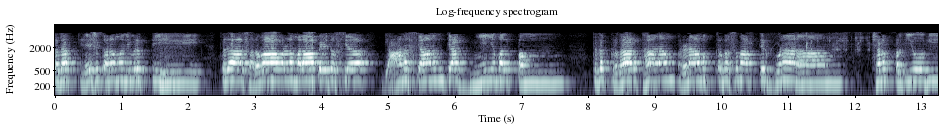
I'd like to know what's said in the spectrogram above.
तथा क्लेश कर्म निवृत्ति तदा सर्वावरण मलापेत ज्ञान ज्ञेयमल्पम तथा कृतार्थान परिणाम क्रम समाप्तिर्गुणानाम क्षण प्रतियोगी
